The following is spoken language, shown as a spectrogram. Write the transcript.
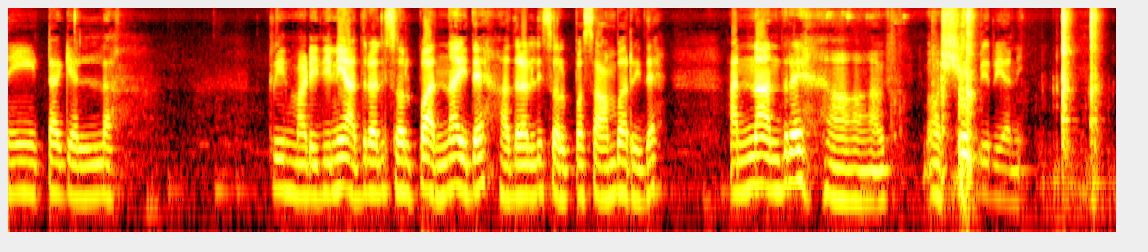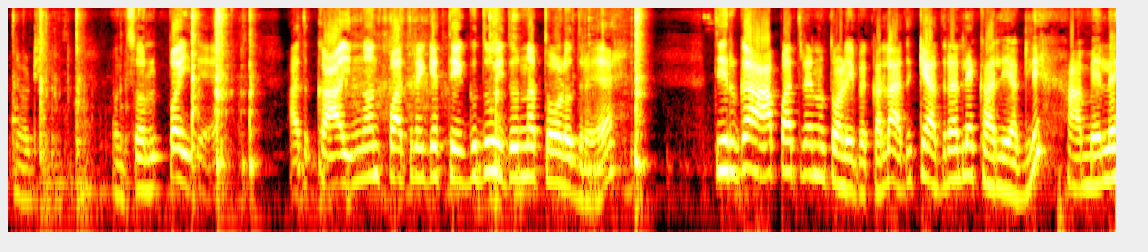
ನೀಟಾಗಿ ಎಲ್ಲ ಕ್ಲೀನ್ ಮಾಡಿದ್ದೀನಿ. ಅದರಲ್ಲಿ ಸ್ವಲ್ಪ ಅನ್ನ ಇದೆ, ಅದರಲ್ಲಿ ಸ್ವಲ್ಪ ಸಾಂಬಾರಿದೆ ಅನ್ನ ಅಂದರೆ ಮಶ್ರೂಮ್ ಬಿರಿಯಾನಿ. ನೋಡಿ. ಒಂದು ಸ್ವಲ್ಪ ಇದೆ. ಅದಕ್ಕೆ ಇನ್ನೊಂದು ಪಾತ್ರೆಗೆ ತೆಗೆದು ಇದನ್ನು ತೊಳೆದ್ರೆ ತಿರ್ಗಾ ಆ ಪಾತ್ರೆನೂ ತೊಳಿಬೇಕಲ್ಲ, ಅದಕ್ಕೆ ಅದರಲ್ಲೇ ಖಾಲಿ ಆಗಲಿ. ಆಮೇಲೆ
